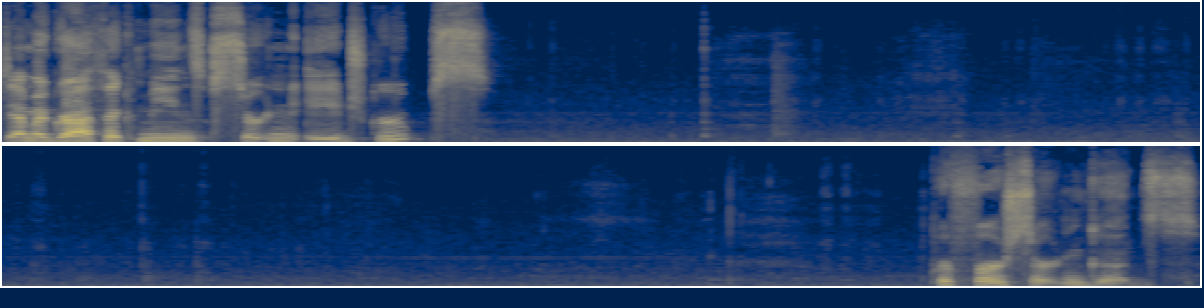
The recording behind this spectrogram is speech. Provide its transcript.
Demographic means certain age groups prefer certain goods.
